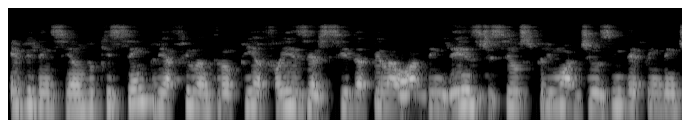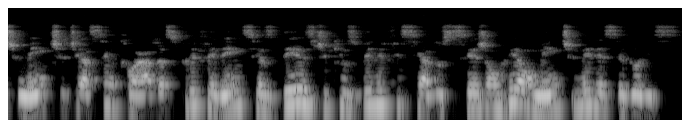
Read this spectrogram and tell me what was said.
evidenciando que sempre a filantropia foi exercida pela ordem desde seus primórdios, independentemente de acentuadas preferências, desde que os beneficiados sejam realmente merecedores.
